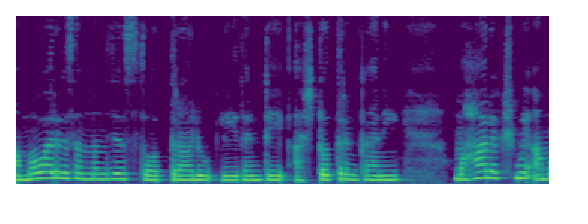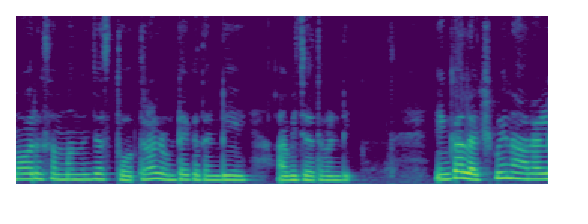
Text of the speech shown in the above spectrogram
అమ్మవారికి సంబంధించిన స్తోత్రాలు లేదంటే అష్టోత్తరం కానీ మహాలక్ష్మి అమ్మవారికి సంబంధించిన స్తోత్రాలు ఉంటాయి కదండి అవి చదవండి. ఇంకా లక్ష్మీనారాయణ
